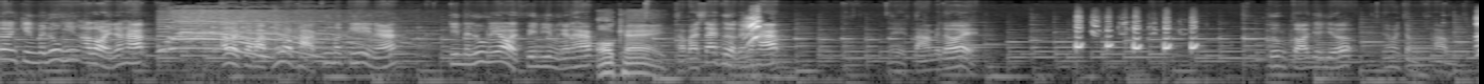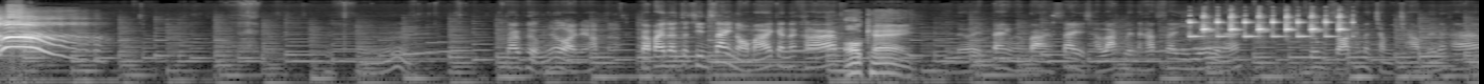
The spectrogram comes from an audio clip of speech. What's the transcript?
พื่อนๆกินเป็นลูกยิ่งอร่อยนะครับ อร่อยกว่าแบบที่เราผ่าขึ้นเมื่อกี้อีกนะ กินเป็นลูกนี่อร่อยฟินดีเหมือนกันนะครับ Okay. ต่อไปไส้เผือกกันนะครับ นี่ตามไปเลย จุ่มซอสเยอะๆ ให้มันจำๆอื้อหือไส้เผือกนี่อร่อยนะครับ ต่อไปเราจะชิมไส้หน่อไม้กันนะครับ Okay. นี่เลยแป้งบางๆไส้ทะลักเลยนะครับ ไส้เยอะๆเลยนะ จุ่มซอสให้มันฉ่ำๆเลยนะครับ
